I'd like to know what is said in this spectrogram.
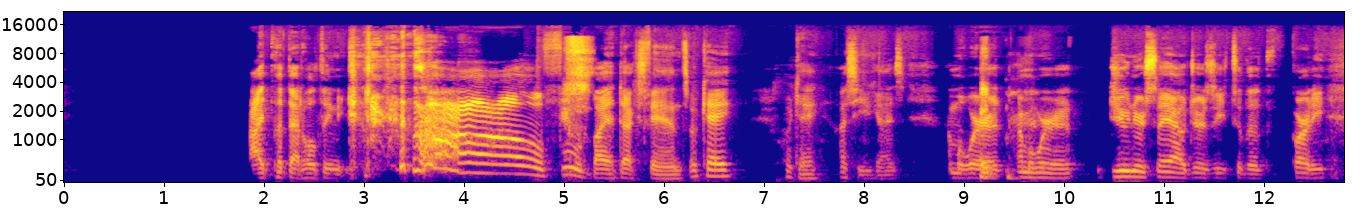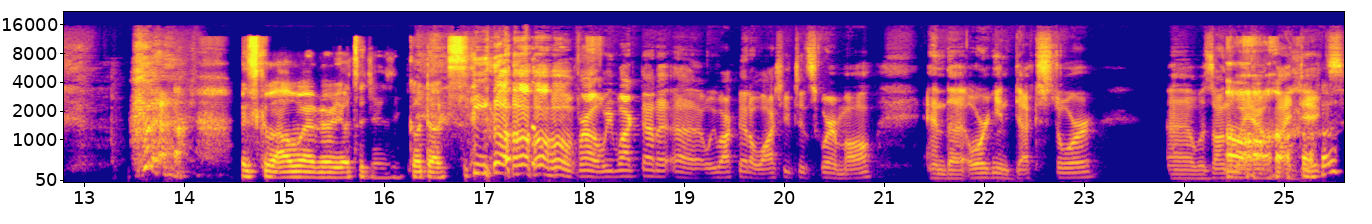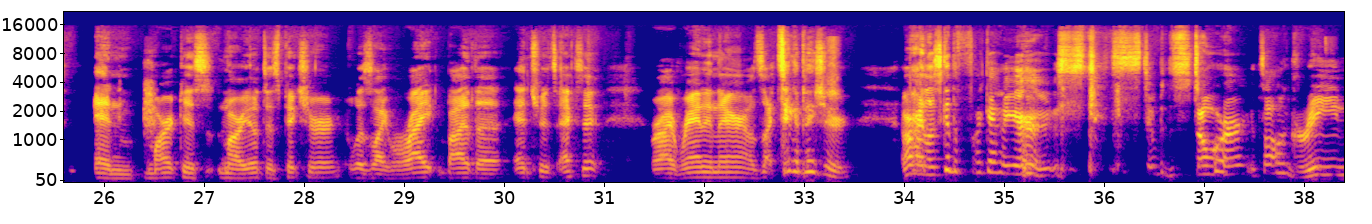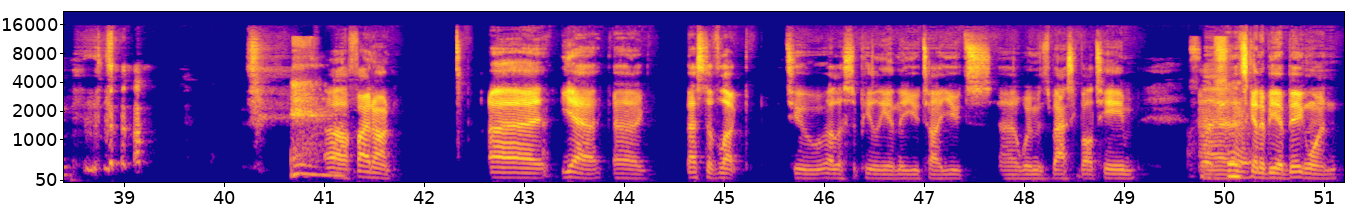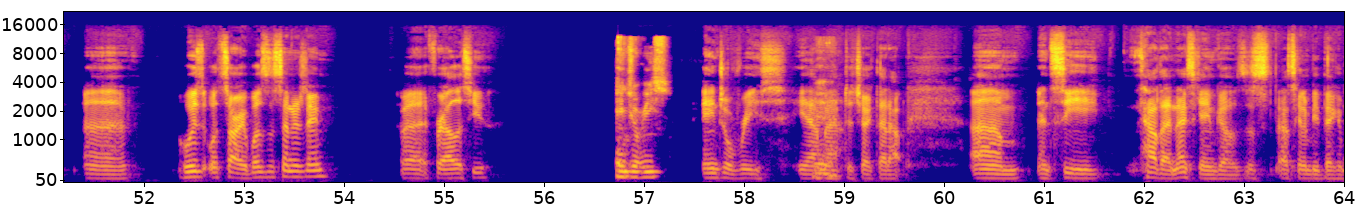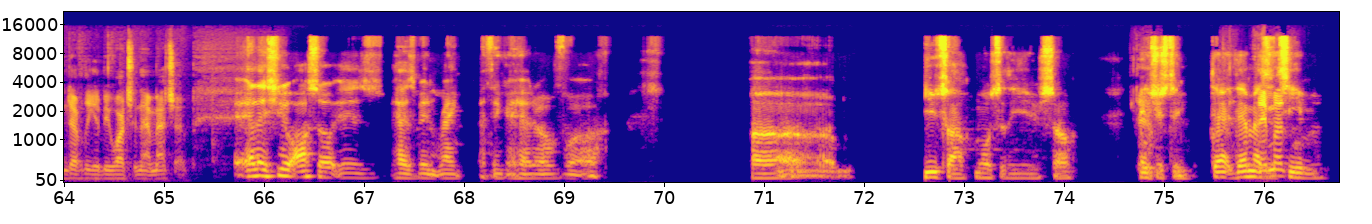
I put that whole thing together. oh, fooled by a Ducks fans. Okay, okay, I see you guys. I'm gonna wear a, I'm gonna wear a Junior Seau jersey to the party. it's cool. I'll wear a Mariota jersey. Go Ducks. no, bro. We walked out of uh, we walked out of Washington Square Mall, and the Oregon Duck store uh, was on the way out by Oh. Dick's, and Marcus Mariota's picture was like right by the entrance exit, where I ran in there. I was like, "Take a picture." All right, let's get the fuck out of here. Stupid store. It's all green. uh, fight on. Uh, yeah. Uh, best of luck to Alissa Pili and the Utah Utes uh, women's basketball team. Uh, sure. It's going to be a big one. Uh, who is what? Sorry, what was the center's name uh, for LSU? Angel Reese. Angel Reese. Yeah, I'm Yeah. gonna have to check that out um, and see how that next game goes. This that's going to be big. I'm definitely going to be watching that matchup. LSU also is has been ranked, I think, ahead of uh, um Utah most of the year. So Yeah. interesting. That them as They a must- team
